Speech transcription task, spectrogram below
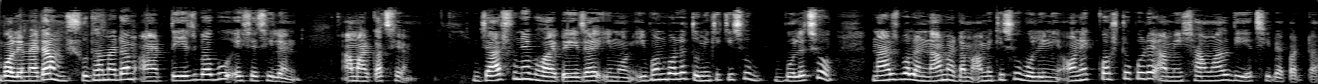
বলে, ম্যাডাম, সুধা ম্যাডাম আর তেজবাবু এসেছিলেন আমার কাছে। যা শুনে ভয় পেয়ে যায় ইমন। ইমন বলে, তুমি কি কিছু বলেছ? নার্স বলে, না, ম্যাডাম, আমি কিছু বলিনি। অনেক কষ্ট করে আমি সামাল দিয়েছি ব্যাপারটা।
